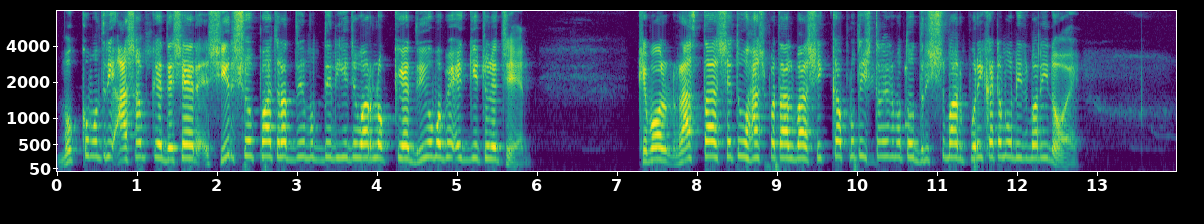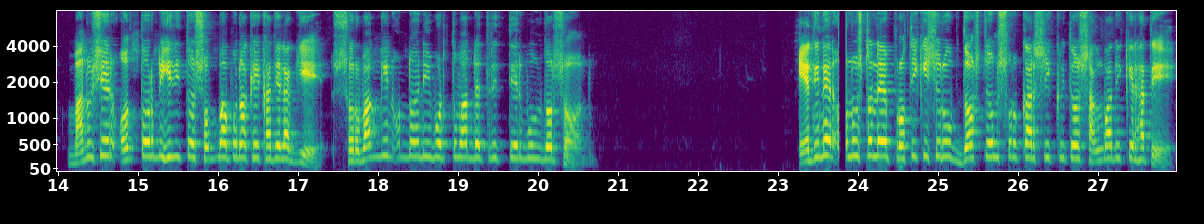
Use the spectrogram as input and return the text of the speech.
মুখ্যমন্ত্রী আসামকে দেশের শীর্ষ পাঁচ রাজ্যের মধ্যে নিয়ে যাওয়ার লক্ষ্যে দৃঢ়ভাবে এগিয়ে চলেছেন। কেবল রাস্তা, সেতু, হাসপাতাল বা শিক্ষা প্রতিষ্ঠানের মতো দৃশ্যমান পরিকাঠামো নির্মাণই নয়। মানুষের অন্তর্নিহিত সম্ভাবনাকে কাজে লাগিয়ে সর্বাঙ্গীন উন্নয়নই বর্তমান নেতৃত্বের মূল দর্শন। এদিনের অনুষ্ঠানে প্রতীকী স্বরূপ দশজন সরকার স্বীকৃত সাংবাদিকের হাতে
